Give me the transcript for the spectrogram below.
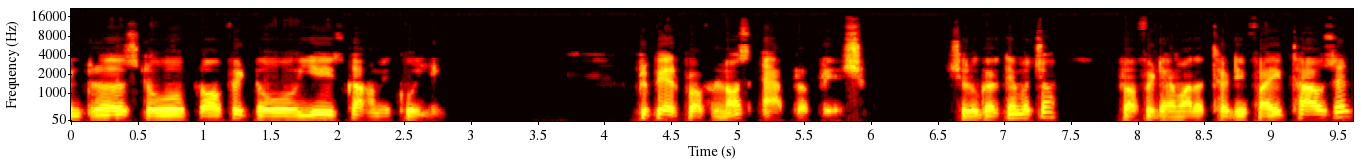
इंटरेस्ट हो प्रॉफिट हो, ये इसका हमें कोई नहीं। प्रिपेयर प्रॉफिट लॉस एप्रोप्रिएशन शुरू करते हैं बच्चों। प्रॉफिट है हमारा thirty five thousand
